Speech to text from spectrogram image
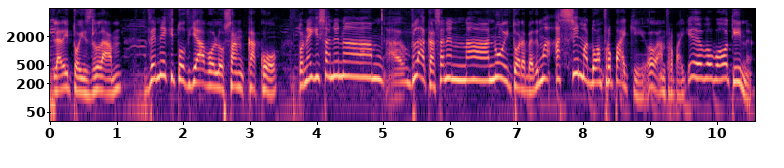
Δηλαδή το Ισλάμ δεν έχει το διάβολο σαν κακό, τον έχει σαν ένα βλάκα, σαν ένα ανόητο ρε παιδί μου, ασήμαντο ανθρωπάκι. Ο, ανθρωπάκι, ε, ό,τι είναι.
